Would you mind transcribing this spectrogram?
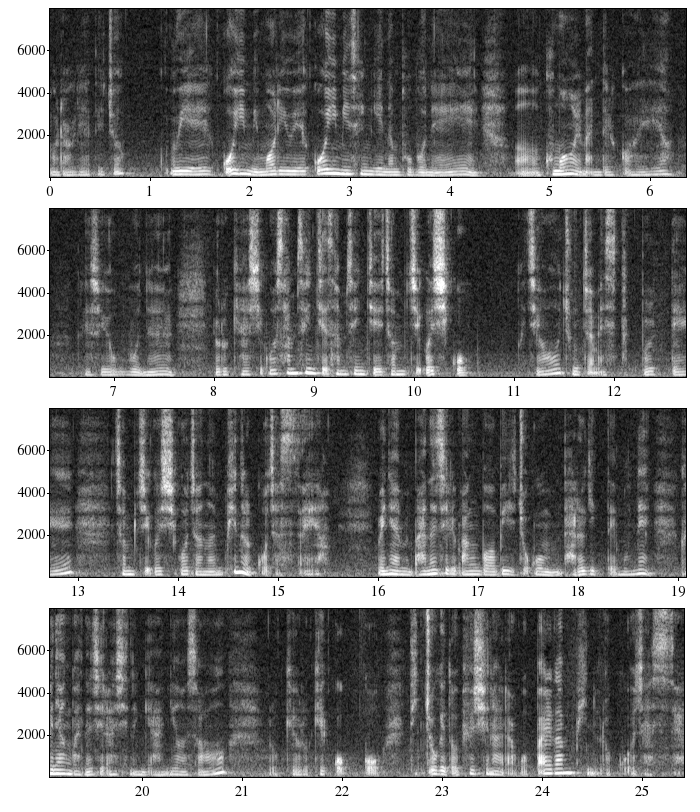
뭐라 그래야 되죠? 위에 꼬임이 머리 위에 꼬임이 생기는 부분에 어, 구멍을 만들 거예요. 그래서 이 부분을 이렇게 하시고 3cm, 3cm에 점 찍으시고 그죠? 중점에서 딱 볼 때 점 찍으시고 저는 핀을 꽂았어요. 왜냐하면 바느질 방법이 조금 다르기 때문에 그냥 바느질 하시는 게 아니어서 이렇게 이렇게 꽂고 뒤쪽에도 표시나라고 빨간 핀으로 꽂았어요.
